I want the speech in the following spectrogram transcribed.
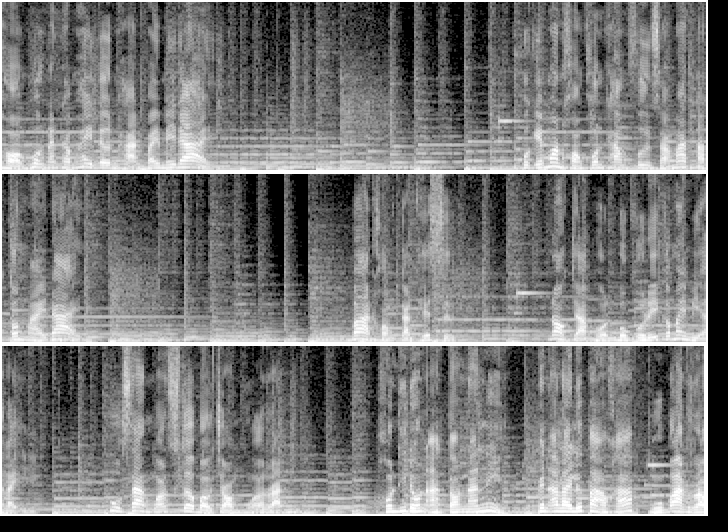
ผอมพวกนั้นทำให้เดินผ่านไปไม่ได้ โปเกมอนของคนทำฟืนสามารถตัดต้นไม้ได้ บ้านของกันเทสึนอกจากผลโบกุริก็ไม่มีอะไรอีก ผู้สร้างมอนสเตอร์เบาจอมหัวรั้น คนที่โดนอัดตอนนั้นนี่ เป็นอะไรหรือเปล่าครับ หมู่บ้านเรา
